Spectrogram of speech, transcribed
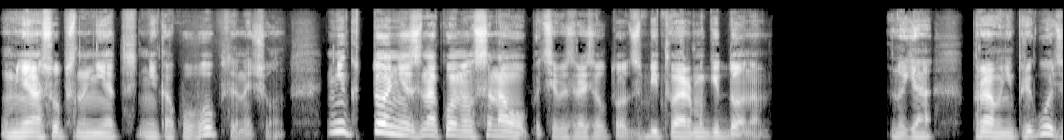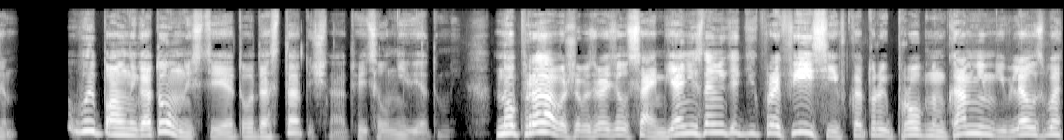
«У меня, собственно, нет никакого опыта», — начал он. «Никто не знакомился на опыте», — возразил тот, — «с битвой Армагеддоном». «Но я, право, не пригоден. «Вы готовности, этого достаточно», — ответил неведомый. «Но право же», — возразил Сайм, — «я не знаю никаких профессий, в которой пробным камнем являлась бы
